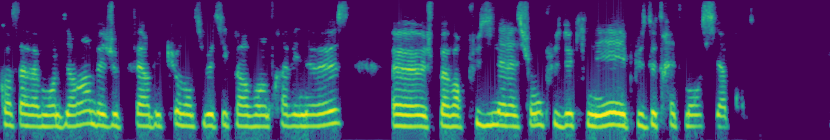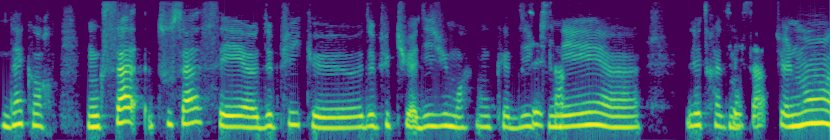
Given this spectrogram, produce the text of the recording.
quand ça va moins bien, ben, je peux faire des cures d'antibiotiques par voie intraveineuse. je peux avoir plus d'inhalation, plus de kiné et plus de traitements aussi à prendre. D'accord. Donc ça, tout ça, c'est depuis que depuis que tu as 18 mois. Donc des kinés, le traitement. C'est ça. Actuellement,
